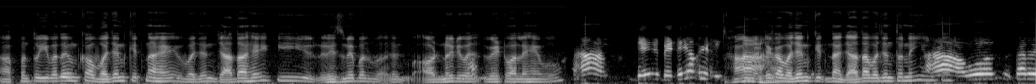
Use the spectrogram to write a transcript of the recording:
अपन तो ये बताएँ उनका वज़न कितना है? वज़न ज़्यादा है कि रीजनेबल ऑर्डिनरी वेट वाले हैं वो? हाँ बेटे का फिर हाँ हाँ, बेटे का वज़न कितना? ज़्यादा वज़न तो नहीं है हाँ वो सर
